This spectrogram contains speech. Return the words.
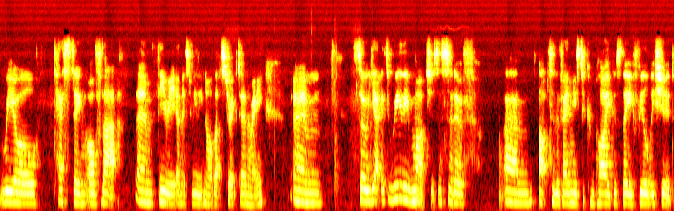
real testing of that um, theory, and it's really not that strict anyway. Um, so yeah, it's really much it's a sort of um, up to the venues to comply because they feel they should.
